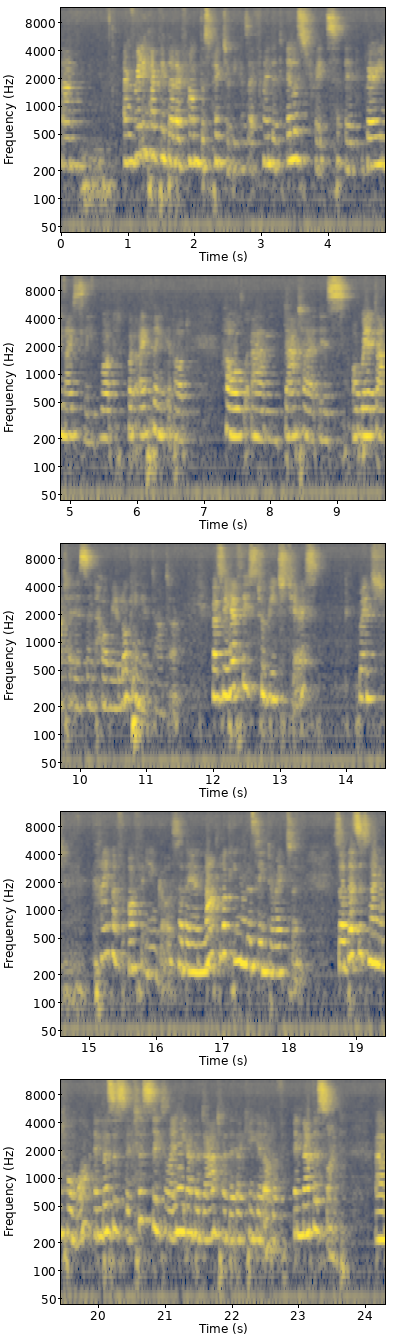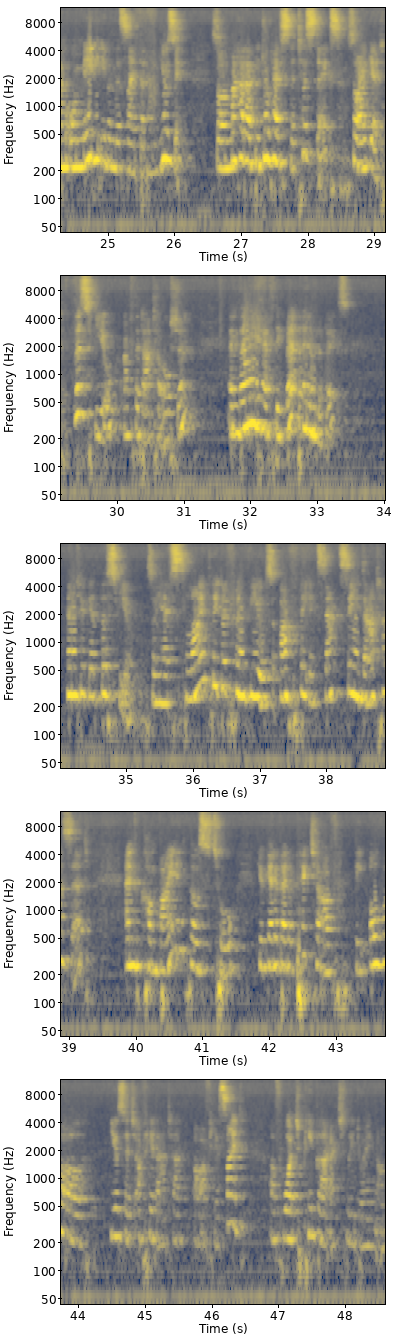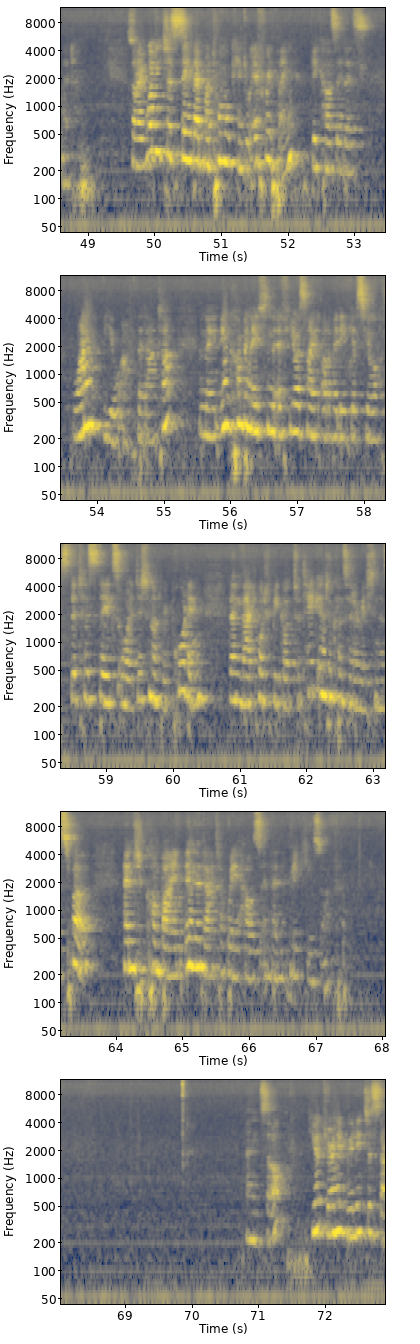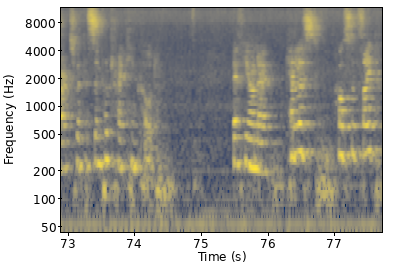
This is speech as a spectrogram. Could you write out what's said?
Um, I'm really happy that I found this picture because I find it illustrates it very nicely what, what I think about how um, data is, or where data is, and how we are looking at data. Because we have these two beach chairs, which kind of off angle, so they are not looking in the same direction. So this is my Matomo, and this is statistics or any other data that I can get out of another site, um, or maybe even the site that I'm using. So in Mahara we do have statistics, so I get this view of the data ocean, and then you have the web analytics, and you get this view. So you have slightly different views of the exact same data set, and combining those two, you get a better picture of the overall usage of your data or of your site, of what people are actually doing on it. So I wouldn't just say that Matomo can do everything, because it is one view of the data. And then in combination, if your site already gives you statistics or additional reporting, then that would be good to take into consideration as well and combine in the data warehouse and then make use of. And so, your journey really just starts with a simple tracking code. If you're on a Catalyst hosted site,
